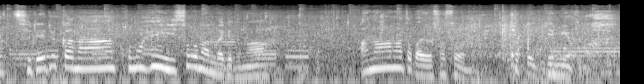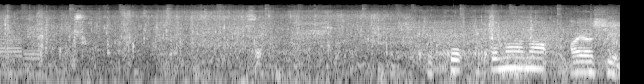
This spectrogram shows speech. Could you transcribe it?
あ釣れるかな？この辺いそうなんだけどな。穴穴とか良さそうね。ちょっと行ってみようか。こここの穴怪しいね。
